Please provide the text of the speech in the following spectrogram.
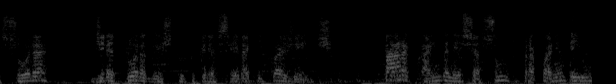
Professora, diretora do Instituto Crescer aqui com a gente. Para, ainda nesse assunto, para 41%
